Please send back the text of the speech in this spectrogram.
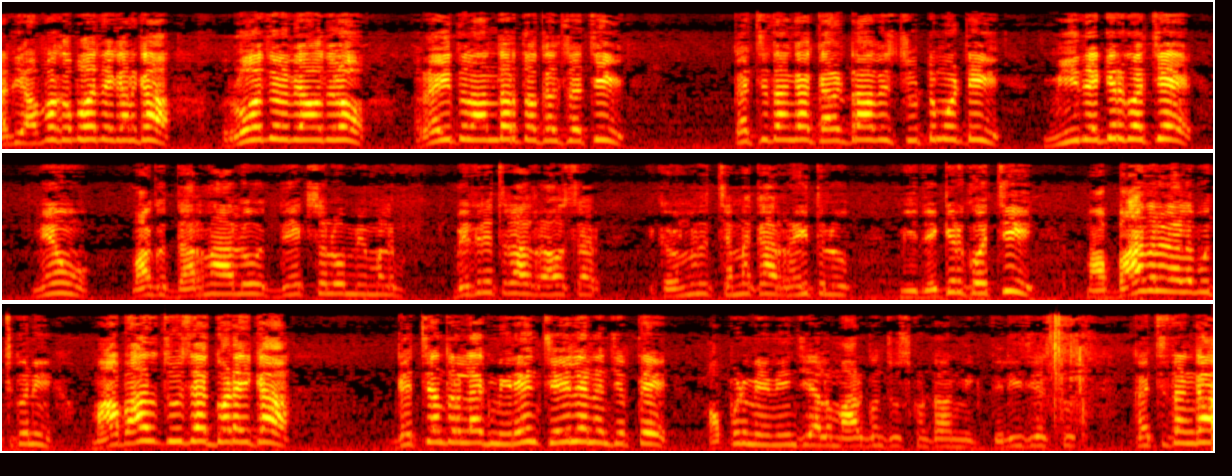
అది అవ్వకపోతే కనుక రోజుల వ్యవధిలో రైతులందరితో కలిసి వచ్చి ఖచ్చితంగా కలెక్టర్ ఆఫీస్ చుట్టుముట్టి మీ దగ్గరకు వచ్చే మేము మాకు ధర్నాలు దీక్షలు మిమ్మల్ని బెదిరించడాలు రావు సార్. ఇక్కడ ఉన్న చిన్నకారు రైతులు. మీ దగ్గరకు వచ్చి మా బాధలు వెళ్ళబుచ్చుకొని మా బాధ చూసాక కూడా ఇక గత్యంతరం లేక మీరేం చేయలేనని చెప్తే అప్పుడు మేమేం చేయాలో మార్గం చూసుకుంటామని మీకు తెలియజేస్తూ ఖచ్చితంగా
